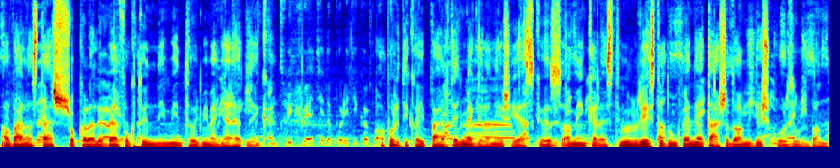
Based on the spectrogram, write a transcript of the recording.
A választás sokkal előbb el fog tűnni, mint hogy mi megnyerhetnénk. A politikai párt egy megjelenési eszköz, amin keresztül részt tudunk venni a társadalmi diskurzusban.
